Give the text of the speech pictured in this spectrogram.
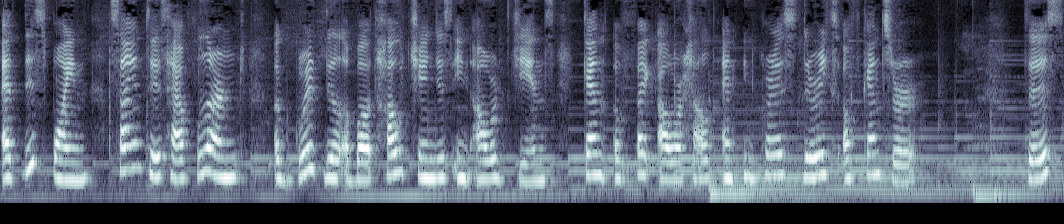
At this point, scientists have learned a great deal about how changes in our genes can affect our health and increase the risk of cancer. Thus,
